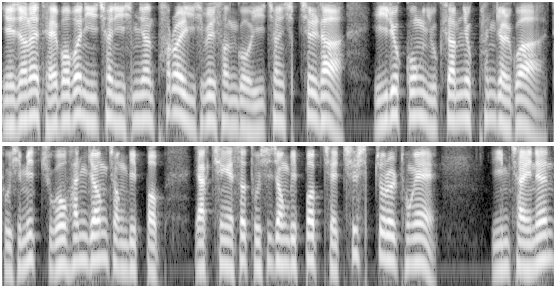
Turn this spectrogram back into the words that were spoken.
예전에 대법원 2020년 8월 20일 선고 2017다 260636 판결과 도시 및 주거 환경 정비법 약칭해서 도시정비법 제70조를 통해 임차인은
